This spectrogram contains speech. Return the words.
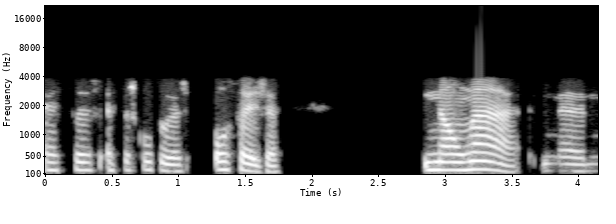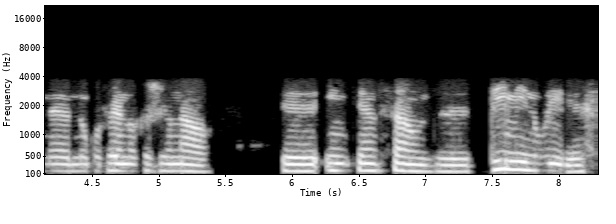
essas, essas culturas. Ou seja, não há na, na, no governo regional eh, intenção de diminuir esse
